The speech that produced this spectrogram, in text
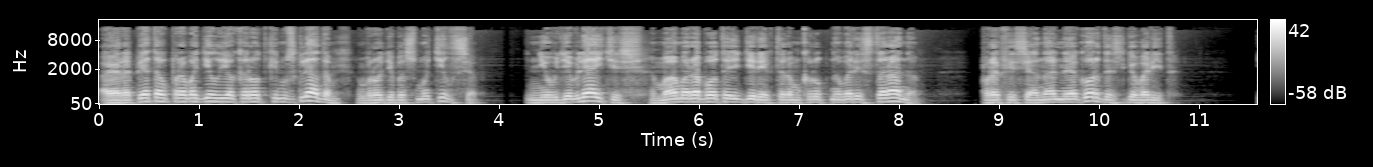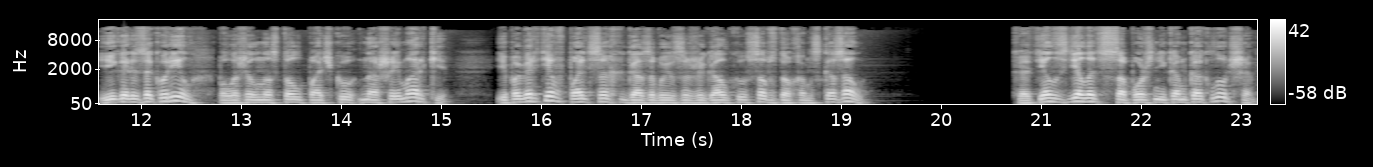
Аэропетов проводил ее коротким взглядом, вроде бы смутился. «Не удивляйтесь, мама работает директором крупного ресторана. Профессиональная гордость, говорит. Игорь закурил, положил на стол пачку нашей марки и, повертев в пальцах газовую зажигалку, со вздохом сказал. «Хотел сделать с сапожником как лучше.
